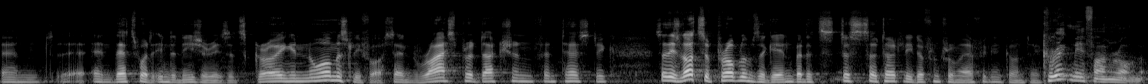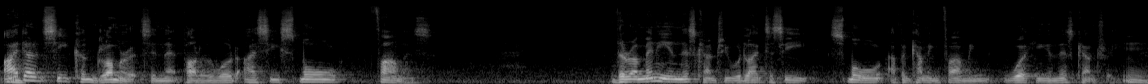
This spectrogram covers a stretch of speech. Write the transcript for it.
and, uh, and that's what Indonesia is. It's growing enormously fast and rice production, fantastic. So there's lots of problems again, but it's just so totally different from African context. Correct me if I'm wrong. Mm. I don't see conglomerates in that part of the world. I see small farmers. There are many in this country would like to see small up and coming farming working in this country. Mm.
